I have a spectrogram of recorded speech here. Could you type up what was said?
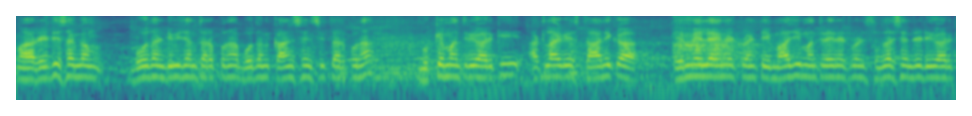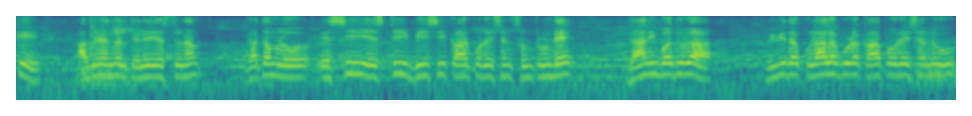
మా రెడ్డి సంఘం బోధన్ డివిజన్ తరపున బోధన్ కాన్స్టిట్యున్సీ తరపున ముఖ్యమంత్రి గారికి అట్లాగే స్థానిక ఎమ్మెల్యే అయినటువంటి మాజీ మంత్రి అయినటువంటి సుదర్శన్ రెడ్డి గారికి అభినందనలు తెలియజేస్తున్నాం. గతంలో ఎస్సీ ఎస్టీ బీసీ కార్పొరేషన్స్ ఉంటుండే. దానికి బదులుగా వివిధ కులాలకు కూడా కార్పొరేషన్లు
